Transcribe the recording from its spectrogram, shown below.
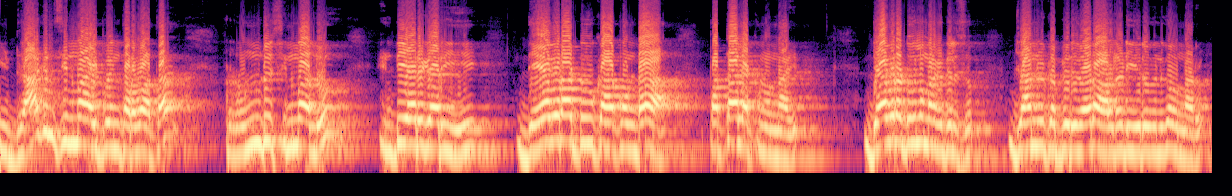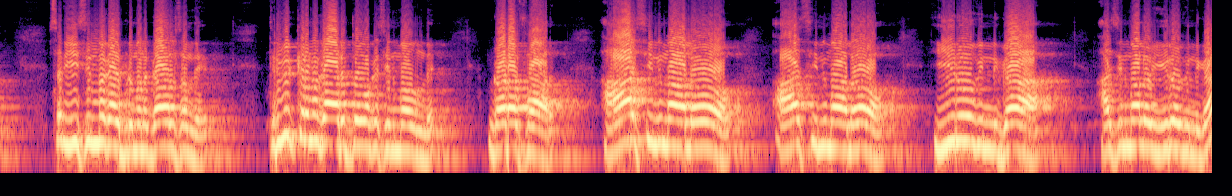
ఈ డ్రాగన్ సినిమా అయిపోయిన తర్వాత రెండు సినిమాలు ఎన్టీఆర్ గారి దేవరా టూ కాకుండా పట్టాలు ఎక్కనున్నాయి. దేవరా టూలో మనకు తెలుసు. జాన్వీ కబీర్ గారు ఆల్రెడీ హీరోయిన్గా ఉన్నారు. సరే ఈ సినిమాగా ఇప్పుడు మనకు కావాల్సిందే. త్రివిక్రమ గారితో ఒక సినిమా ఉంది. గాడ్ ఆఫ్ వార్ ఆ సినిమాలో ఆ సినిమాలో హీరోయిన్గా ఆ సినిమాలో హీరోయిన్గా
